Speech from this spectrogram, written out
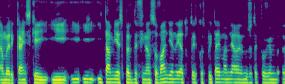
amerykańskiej i, i, i, i tam jest pewne finansowanie. No ja tutaj Cosplay Time miałem, że tak powiem, e,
